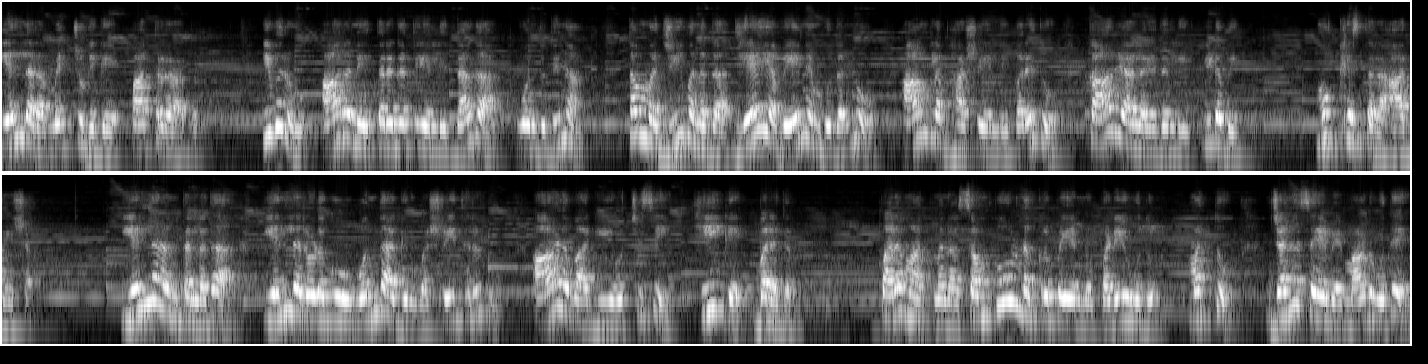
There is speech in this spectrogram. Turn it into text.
ಎಲ್ಲರ ಮೆಚ್ಚುಗೆಗೆ ಪಾತ್ರರಾದರು. ಇವರು ಆರನೇ ತರಗತಿಯಲ್ಲಿದ್ದಾಗ ಒಂದು ದಿನ ತಮ್ಮ ಜೀವನದ ಧ್ಯೇಯವೇನೆಂಬುದನ್ನು ಆಂಗ್ಲ ಭಾಷೆಯಲ್ಲಿ ಬರೆದು ಕಾರ್ಯಾಲಯದಲ್ಲಿ ಇಡಬೇಕು. ಮುಖ್ಯಸ್ಥರ ಆದೇಶ. ಎಲ್ಲರಂತಲ್ಲದ ಎಲ್ಲರೊಳಗೂ ಒಂದಾಗಿರುವ ಶ್ರೀಧರರು ಆಳವಾಗಿ ಯೋಚಿಸಿ ಹೀಗೆ ಬರೆದರು. ಪರಮಾತ್ಮನ ಸಂಪೂರ್ಣ ಕೃಪೆಯನ್ನು ಪಡೆಯುವುದು ಮತ್ತು ಜನಸೇವೆ ಮಾಡುವುದೇ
